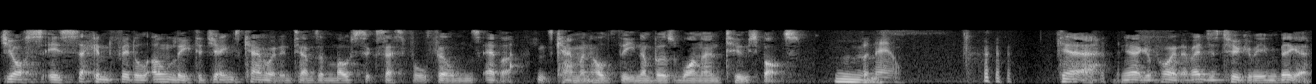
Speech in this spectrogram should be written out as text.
Joss is second fiddle only to James Cameron in terms of most successful films ever. Since Cameron holds the numbers one and two spots. But now, Yeah, yeah, good point. Avengers 2 could be even bigger.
